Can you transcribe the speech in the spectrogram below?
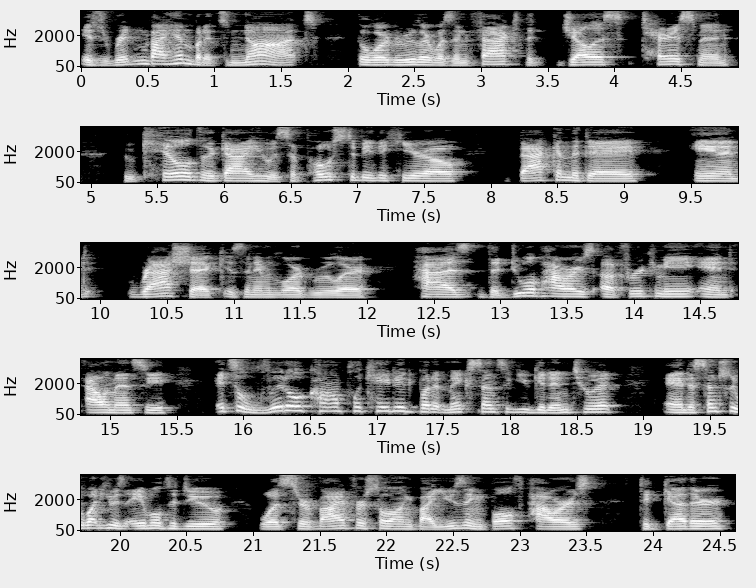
is written by him, but it's not. The Lord Ruler was, in fact, the jealous Terrisman who killed the guy who was supposed to be the hero back in the day. And Rashek is the name of the Lord Ruler, has the dual powers of Feruchemy and Allomancy. It's a little complicated, but it makes sense if you get into it. And essentially, what he was able to do was survive for so long by using both powers together.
